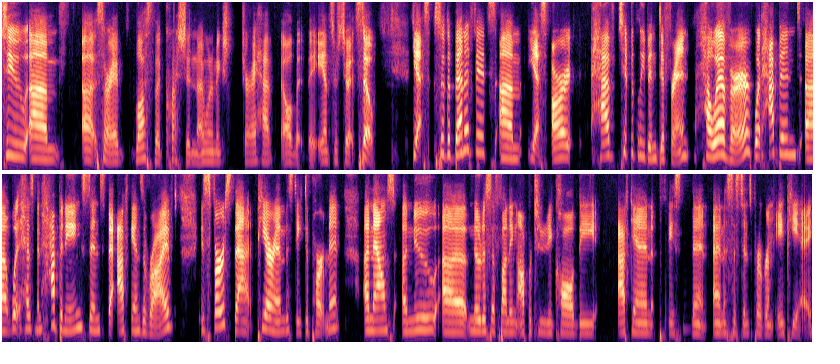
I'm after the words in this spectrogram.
to, um, uh, sorry, I lost the question. I wanna make sure I have all the, the answers to it. So yes, so the benefits, um, yes, are have typically been different. However, what happened, uh, what has been happening since the Afghans arrived is first that PRM, the State Department, announced a new uh, notice of funding opportunity called the Afghan Placement and Assistance Program, APA.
